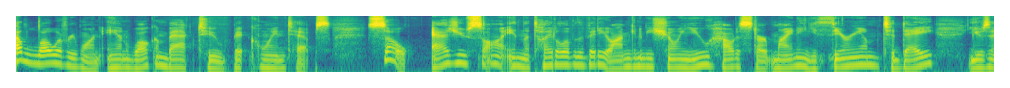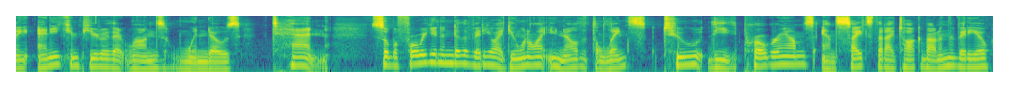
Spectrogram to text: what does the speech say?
Hello, everyone, and welcome back to Bitcoin Tips. So, as you saw in the title of the video, I'm going to be showing you how to start mining Ethereum today using any computer that runs Windows 10. So before we get into the video, I do want to let you know that the links to the programs and sites that I talk about in the video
